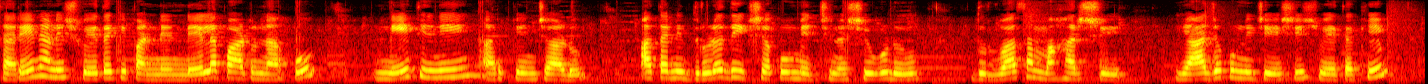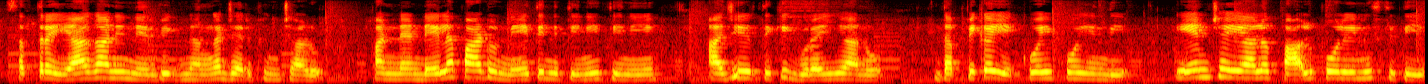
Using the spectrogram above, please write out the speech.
సరేనని శ్వేతకి పన్నెండేళ్ళ పాటు నాకు నేతిని అర్పించాడు. అతని దృఢ దీక్షకు మెచ్చిన శివుడు దుర్వాస మహర్షి యాజకుణ్ణి చేసి శ్వేతకి సత్రయాగాన్ని నిర్విఘ్నంగా జరిపించాడు. పన్నెండేళ్ళ పాటు నేతిని తిని తిని అజీర్తికి గురయ్యాను. దప్పిక ఎక్కువైపోయింది. ఏం చేయాలో పాలుపోలేని స్థితి.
